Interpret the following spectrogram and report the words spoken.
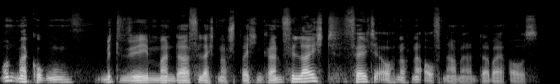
Und mal gucken, mit wem man da vielleicht noch sprechen kann. Vielleicht fällt ja auch noch eine Aufnahme dabei raus.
